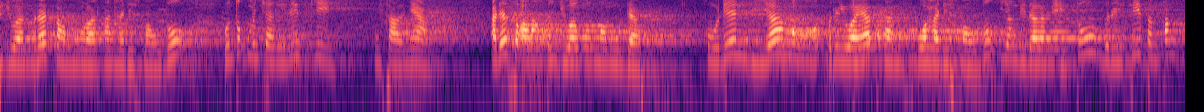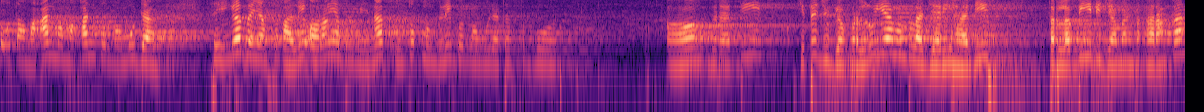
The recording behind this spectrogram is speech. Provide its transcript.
tujuan mereka mengeluarkan hadis maudhu untuk mencari rizki. Misalnya, ada seorang penjual kurma muda. Kemudian dia meriwayatkan sebuah hadis maudhu yang di dalamnya itu berisi tentang keutamaan memakan kurma muda. Sehingga banyak sekali orang yang berminat untuk membeli kurma muda tersebut. Oh, berarti kita juga perlu ya mempelajari hadis terlebih di zaman sekarang kan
